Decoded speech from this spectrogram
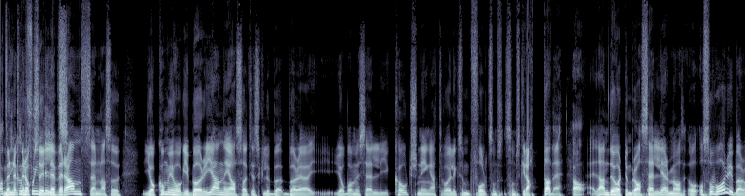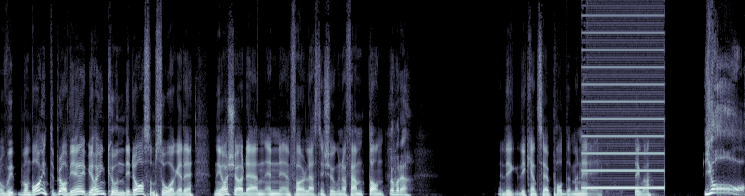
att men, men också i leveransen. Alltså, jag kommer ihåg i början när jag sa att jag skulle bö- börja jobba med säljcoachning, att det var liksom folk som, som skrattade. Ja. Du har varit en bra säljare, men, och, och så var det ju bara. Vi, man var ju inte bra. Vi, har- vi har ju en kund idag som sågade, när jag körde en, en, en föreläsning 2015, Vad var det? det, det kan jag inte säga i podden, men eh, det va? Ja!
